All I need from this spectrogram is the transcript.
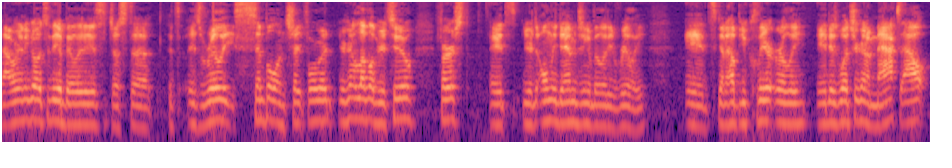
Now we're going to go to the abilities. Just to, it's, it's really simple and straightforward. You're going to level up your 2 first. It's your only damaging ability, really. It's going to help you clear early. It is what you're going to max out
